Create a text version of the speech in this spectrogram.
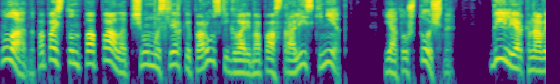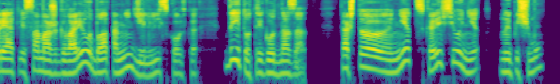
Ну ладно, попасть-то он попал, а почему мы с Леркой по-русски говорим, а по-австралийски нет? Я-то уж точно. Да и Лерка навряд ли, сама же говорила, была там неделю или сколько. Да и то три года назад. Так что нет, скорее всего нет. Ну и почему?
